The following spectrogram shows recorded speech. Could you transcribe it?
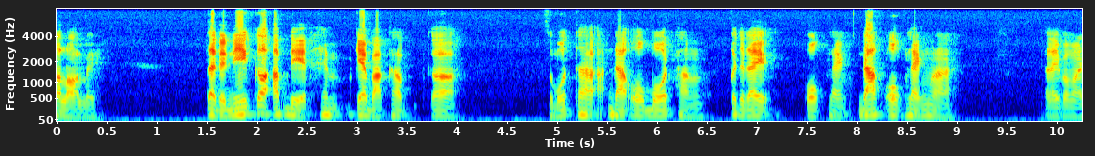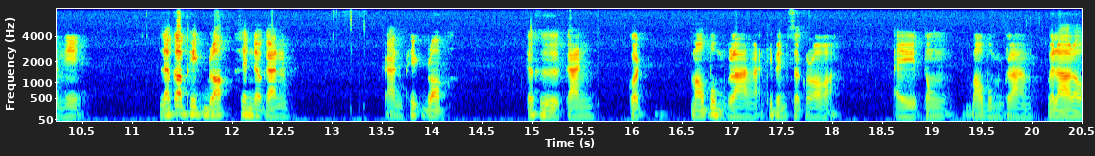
ตลอดเลย แต่เดี๋ยวนี้ก็อัปเดตให้แก้บั๊กครับ ก็สมมติถ้าดาร์กโอ๊กโบทพังก็จะได้โอ๊กแพลงดาร์กโอ๊กแพลงมา อะไรประมาณนี้ แล้วก็พลิกบล็อก เช่นเดียวกัน การพลิกบล็อก ก็คือการกดเมาส์ปุ่มกลางอะที่เป็นสครอลไอตรงเมาส์ปุ่มกลาง เวลาเรา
